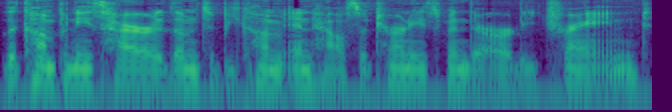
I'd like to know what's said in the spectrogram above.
the companies hire them to become in house attorneys when they're already trained.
